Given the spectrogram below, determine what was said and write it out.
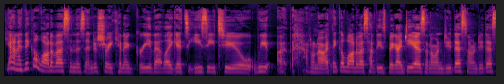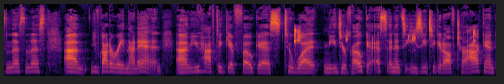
Yeah and i think a lot of us in this industry can agree that like it's easy to we uh, i don't know i think a lot of us have these big ideas and i want to do this and i want to do this and this and this. Um, you've got to rein that in. Um, you have to give focus to what needs your focus and it's easy to get off track and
